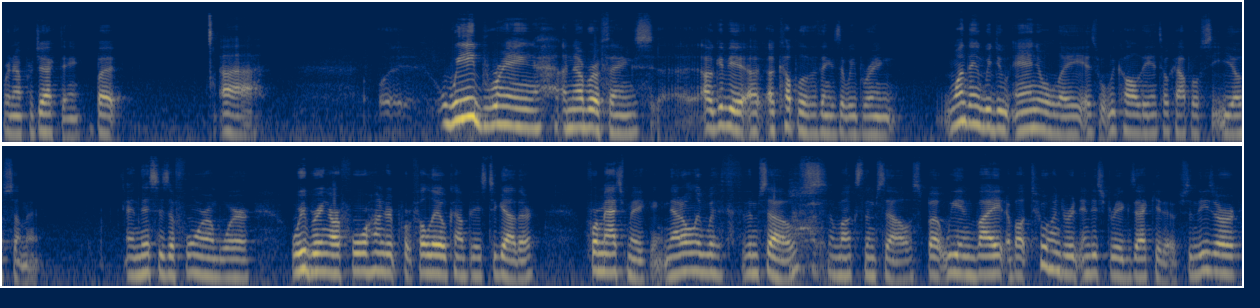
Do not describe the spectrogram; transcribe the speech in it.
we're not projecting. But uh, we bring a number of things. I'll give you a, a, couple of the things that we bring. One thing we do annually is what we call the Intel Capital CEO Summit. And this is a forum where we bring our 400 portfolio companies together for matchmaking, not only with themselves, amongst themselves, but we invite about 200 industry executives. And these are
